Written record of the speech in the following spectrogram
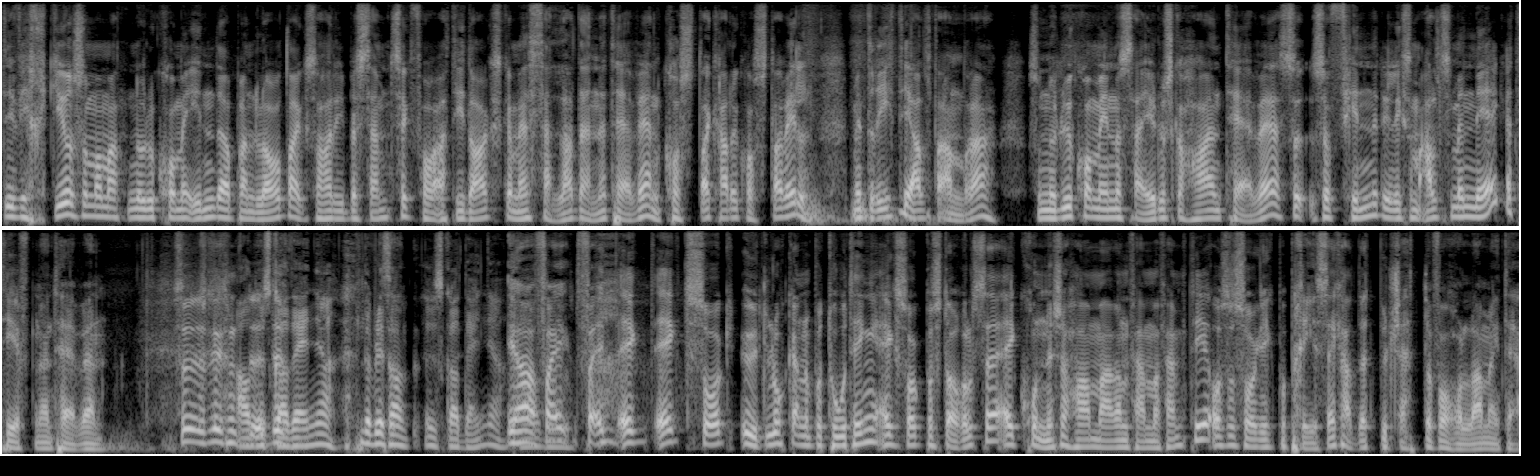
det virker jo som om at når du kommer inn der på en lørdag, så har de bestemt seg for at i dag skal vi selge denne TV-en, koste hva det koste vil. Vi driter i alt det andre. Så når du kommer inn og sier du skal ha en TV, så, så finner de liksom alt som er negativt med den TV-en. Så liksom, Ja, du skal ha det- den, ja. Det blir sånn, du skal ha den, ja. ja, for, jeg, for jeg, jeg, jeg så utelukkende på to ting. Jeg så på størrelse. Jeg kunne ikke ha mer enn 55, og så så jeg på pris. Jeg hadde et budsjett å forholde meg til.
